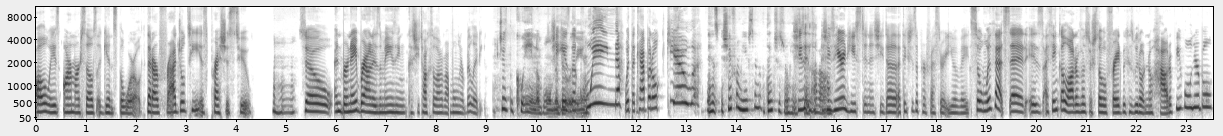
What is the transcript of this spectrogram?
always arm ourselves against the world that our fragility is precious too hmm So, and Brene Brown is amazing because she talks a lot about vulnerability. She's the queen of vulnerability. She is the queen with a capital Q. Is, is she from Houston? I think she's from Houston. She's she's here in Houston and she does I think she's a professor at U of A. So with that said is I think a lot of us are so afraid because we don't know how to be vulnerable.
